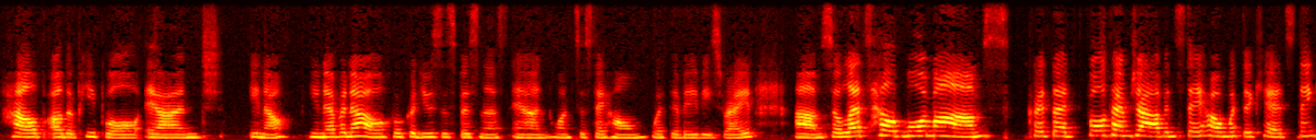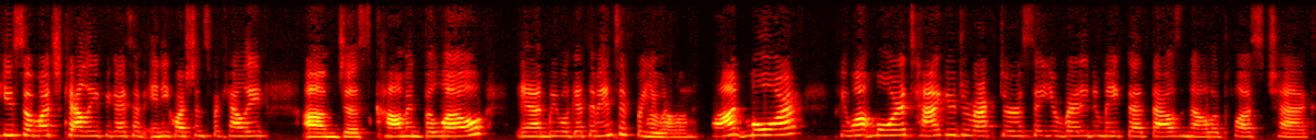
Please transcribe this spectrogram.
help other people and, you know, you never know who could use this business and wants to stay home with their babies, right? Um, so let's help more moms quit that full-time job and stay home with the kids. Thank you so much, Kelli. If you guys have any questions for Kelli, um, just comment below and we will get them answered for you. Uh-huh. If you want more, if you want more, tag your director, say you're ready to make that thousand dollar plus check,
